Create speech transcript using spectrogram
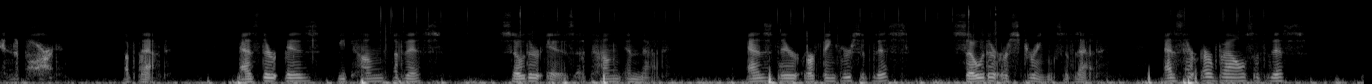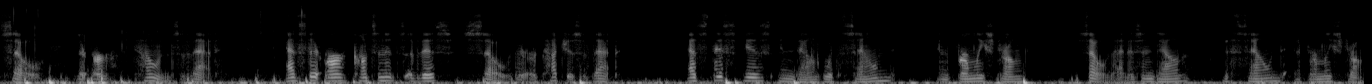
in the part of that. As there is a tongue of this, so there is a tongue in that. As there are fingers of this, so there are strings of that. As there are vowels of this, so there are tones of that. As there are consonants of this, so there are touches of that. As this is endowed with sound and firmly strung, so that is endowed with sound and firmly strung.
